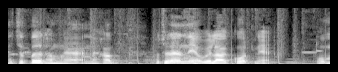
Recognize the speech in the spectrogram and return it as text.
ให้ชัตเตอร์ทำงานนะครับ เพราะฉะนั้นเนี่ยเวลากดเนี่ยผม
